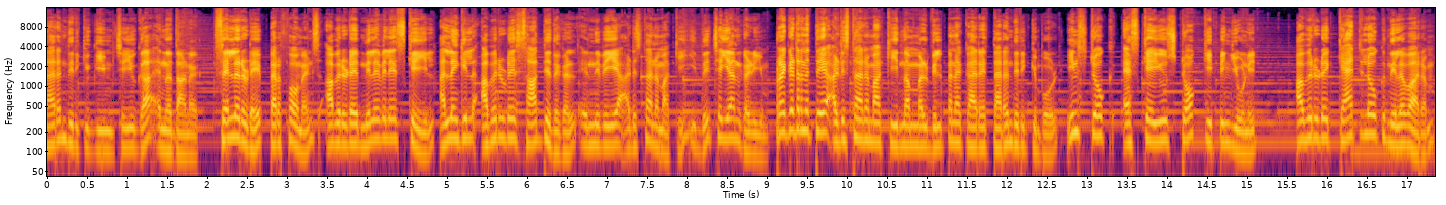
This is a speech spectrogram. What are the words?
തരംതിരിക്കുകയും ചെയ്യുക എന്നതാണ്. സെല്ലറുടെ പെർഫോമൻസ് അവരുടെ നിലവിലെ സ്കെയിൽ അല്ലെങ്കിൽ അവരുടെ സാധ്യതകൾ എന്നിവയെ അടിസ്ഥാനമാക്കി ഇത് ചെയ്യാൻ കഴിയും. പ്രകടനത്തെ അടിസ്ഥാനമാക്കി നമ്മൾ വിൽപ്പനക്കാരെ തരംതിരിക്കുമ്പോൾ in stock S K U stock keeping unit അവരുടെ കാറ്റലോഗ് നിലവാരം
